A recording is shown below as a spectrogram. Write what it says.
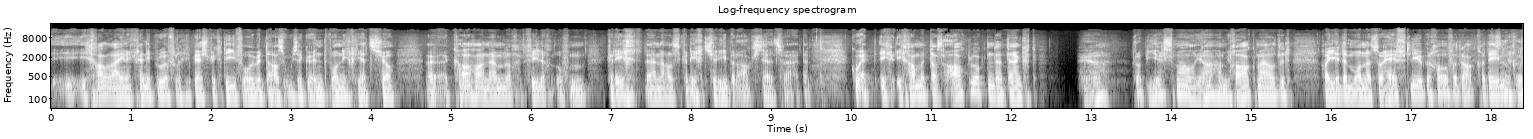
ich habe eigentlich keine berufliche Perspektive, die über das rausgehen, was ich jetzt schon äh, hatte, nämlich vielleicht auf dem Gericht dann als Gerichtsschreiber angestellt zu werden. Gut, ich, ich habe mir das angeschaut und dann gedacht, ja, probier's mal, ja, habe mich angemeldet, habe jeden Monat so Heftchen bekommen von der Akademie. So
